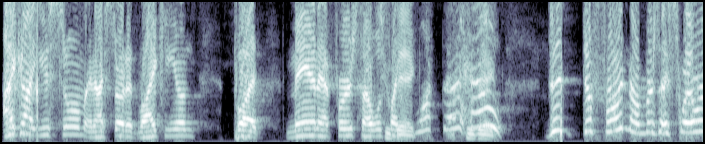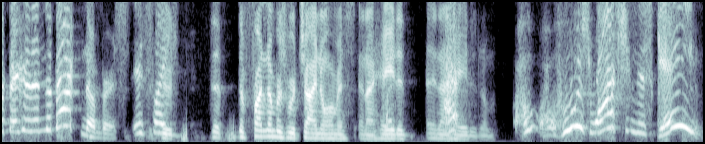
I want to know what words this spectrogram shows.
I got used to them and I started liking them, but man, at first I was Too like, big. "What the Too hell?" The the front numbers, I swear, were bigger than the back numbers. It's like, Dude, the, the front numbers were ginormous, and I hated and I I- hated them. who, who is watching this game?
